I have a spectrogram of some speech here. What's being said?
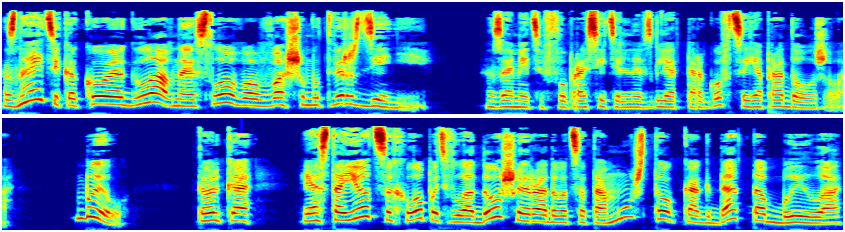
Знаете, какое главное слово в вашем утверждении? Заметив вопросительный взгляд торговца, я продолжила. Был. Только и остается хлопать в ладоши и радоваться тому, что когда-то было.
